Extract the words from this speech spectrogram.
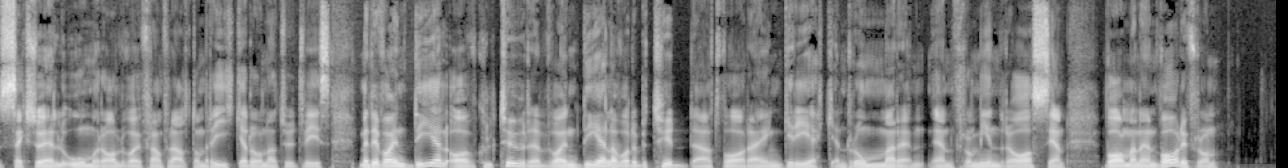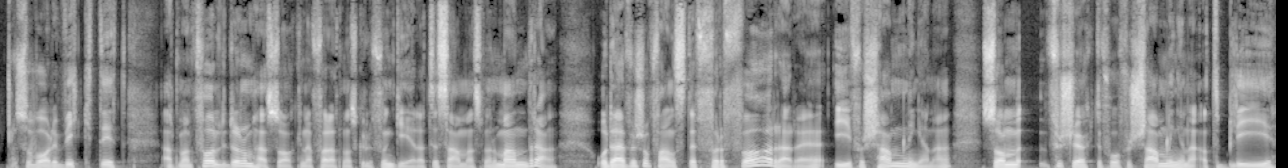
sexuell omoral. Det var ju framförallt de rika då naturligtvis. Men det var en del av kulturen, det var en del av vad det betydde att vara en grek, en romare, en från mindre Asien, var man än var ifrån så var det viktigt att man följde de här sakerna för att man skulle fungera tillsammans med de andra. Och därför så fanns det förförare i församlingarna som försökte få församlingarna att bli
